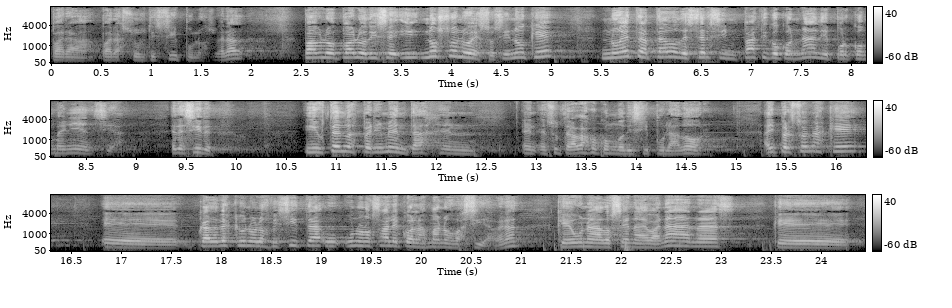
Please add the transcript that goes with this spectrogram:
para, sus discípulos, ¿verdad? Pablo, Pablo dice, y no solo eso, sino que no he tratado de ser simpático con nadie por conveniencia. Es decir, y usted lo experimenta en, su trabajo como discipulador. Hay personas que eh, cada vez que uno los visita, uno no sale con las manos vacías, ¿verdad? Que una docena de bananas, que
